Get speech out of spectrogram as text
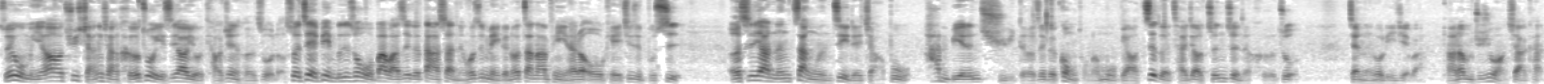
所以我们也要去想一想，合作也是要有条件合作的。所以这也并不是说我爸爸是个大善人，或是每个人都占他便宜他都 OK，其实不是，而是要能站稳自己的脚步，和别人取得这个共同的目标，这个才叫真正的合作。这样能够理解吧？好，那我们继续往下看。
